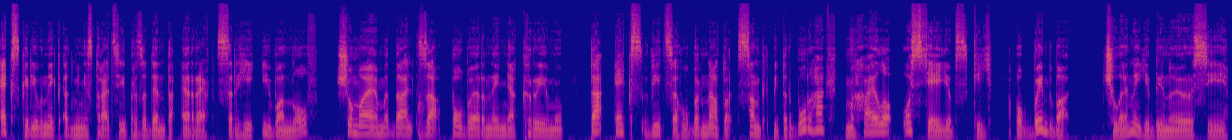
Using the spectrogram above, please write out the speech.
екс-керівник адміністрації президента РФ Сергій Іванов, що має медаль за повернення Криму, та екс-віце-губернатор Санкт-Петербурга Михайло Осєєвський, обидва члени єдиної Росії.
